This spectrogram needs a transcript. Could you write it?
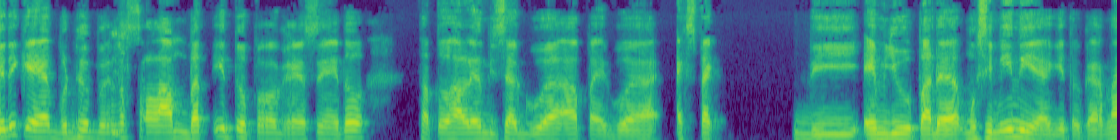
Jadi kayak bener-bener selambat itu progresnya itu satu hal yang bisa gua apa ya, gua expect di MU pada musim ini ya gitu. Karena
